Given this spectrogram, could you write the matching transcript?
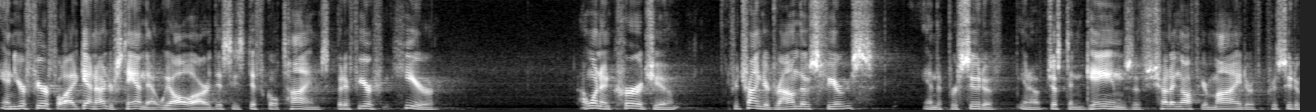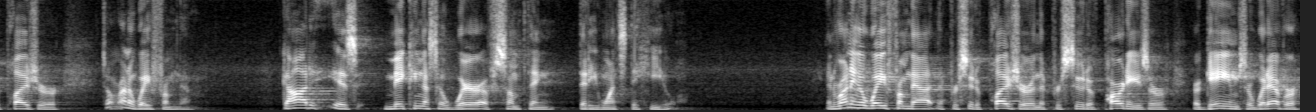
and you're fearful, again, I understand that. We all are. This is difficult times. But if you're here, I want to encourage you if you're trying to drown those fears in the pursuit of, you know, just in games of shutting off your mind or the pursuit of pleasure, don't run away from them. God is making us aware of something that He wants to heal. And running away from that in the pursuit of pleasure and the pursuit of parties or, or games or whatever,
